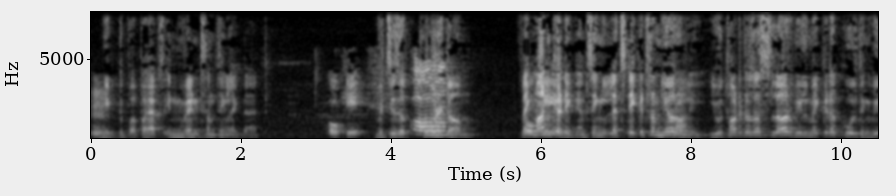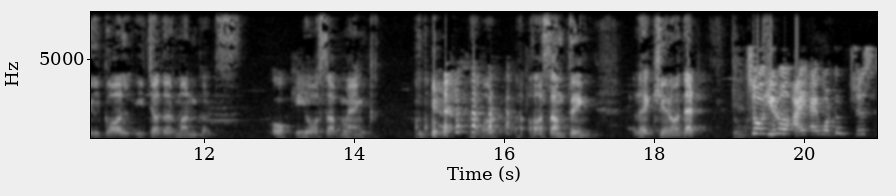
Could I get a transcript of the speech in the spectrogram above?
Hmm. need to perhaps invent something like that, Okay. which is a cool Um, term. Like okay. I'm saying let's take it from here only. You thought it was a slur, we'll make it a cool thing. We'll call each other mankads. Okay. Yo, what's up, mank? or, or something. Like, you know, that. So, you know, I, I want to just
